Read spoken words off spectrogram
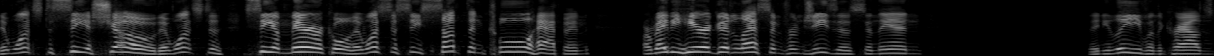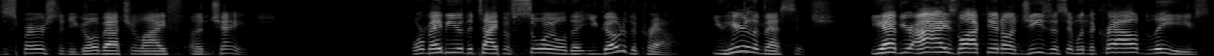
that wants to see a show, that wants to see a miracle, that wants to see something cool happen, or maybe hear a good lesson from Jesus, and then, then you leave when the crowd's dispersed and you go about your life unchanged. Or maybe you're the type of soil that you go to the crowd, you hear the message, you have your eyes locked in on Jesus, and when the crowd leaves,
